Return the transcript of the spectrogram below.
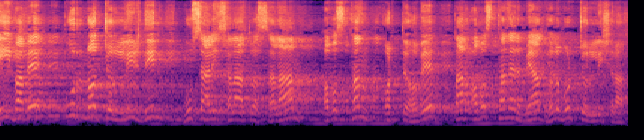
এইভাবে পূর্ণ চল্লিশ দিন মুসা আলী সালাম অবস্থান করতে হবে তার অবস্থানের মেয়াদ হলো মোট চল্লিশ রাত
